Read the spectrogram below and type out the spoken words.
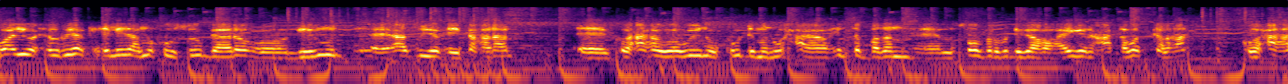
Waayo horyaalka xilliyadaa markuu soo gaaro oo geemuud aad u yar ay ka haraan kooxaha waaweyn oo ku dhiman waxaa inta badan la soo barbadhigaa oo ayagana caqabad kale ah kooxaha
